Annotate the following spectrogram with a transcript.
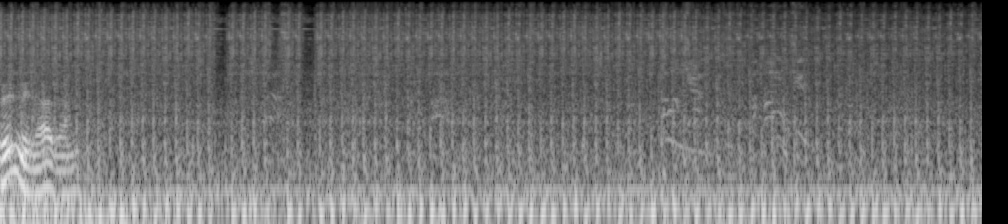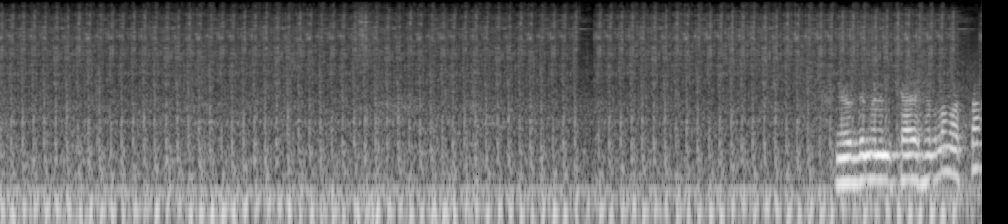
Ölmüyor la adam. Behind you. Şunu öldürmenin bir çaresini bulamazsam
